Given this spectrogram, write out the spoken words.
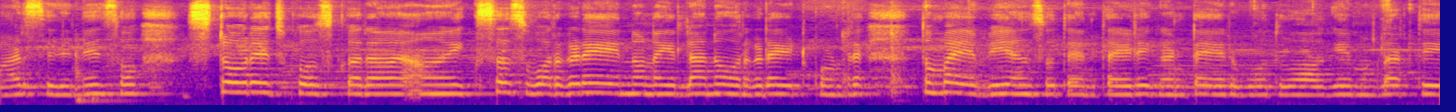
ಮಾಡಿಸಿದ್ದೀನಿ ಸೊ ಸ್ಟೋರೇಜ್ಗೋಸ್ಕರ ಎಕ್ಸಸ್ ಹೊರಗಡೆ ಏನೋ ಎಲ್ಲನೂ ಹೊರಗಡೆ ಇಟ್ಕೊಂಡ್ರೆ ತುಂಬ ಹೆವಿ ಅನಿಸುತ್ತೆ ಅಂತ ಹೇಳಿ ಗಂಟೆ ಇರ್ಬೋದು, ಹಾಗೆ ಮಂಗಳಾರತಿ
